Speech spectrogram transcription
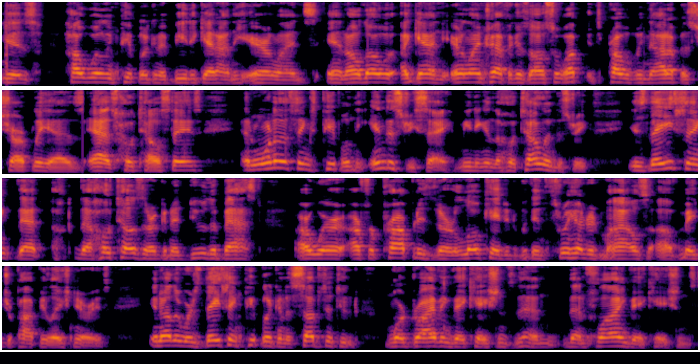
is how willing people are going to be to get on the airlines. And although again, airline traffic is also up, it's probably not up as sharply as as hotel stays. And one of the things people in the industry say, meaning in the hotel industry, is they think that the hotels that are going to do the best are where are for properties that are located within 300 miles of major population areas. In other words, they think people are going to substitute more driving vacations than than flying vacations.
